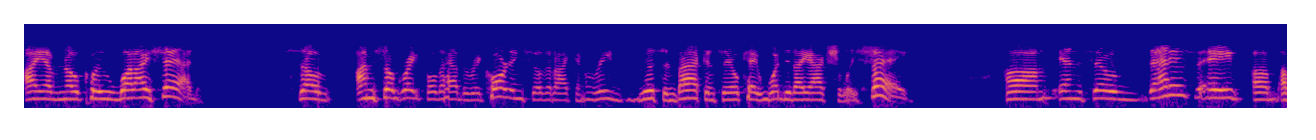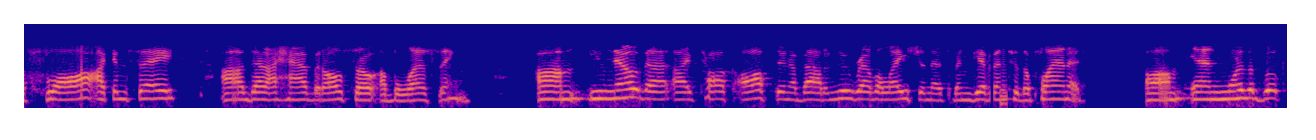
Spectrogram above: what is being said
I have no clue what I said. So I'm so grateful to have the recording so that I can read, listen back and say, okay, what did I actually say? Um, and so that is a, a, a flaw, I can say. uh, that I have, but also a blessing. Um, you know that I've talked often about a new revelation that's been given to the planet. Um, and one of the books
